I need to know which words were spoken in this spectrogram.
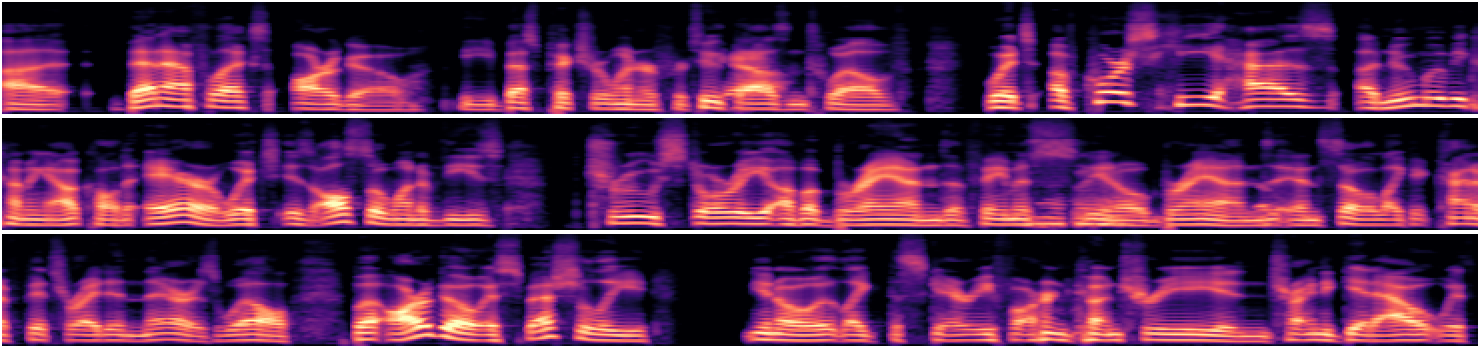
Uh, ben Affleck's Argo, the Best Picture winner for 2012. Which, of course, he has a new movie coming out called Air, which is also one of these true story of a brand, a famous, you Mhm. know, brand. And so like it kind of fits right in there as well. But Argo especially, you know, like the scary foreign country and trying to get out with,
